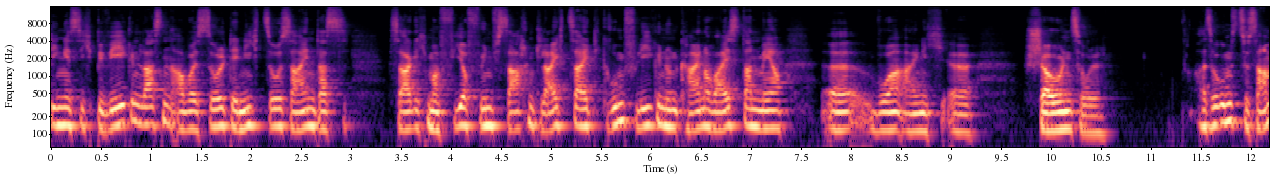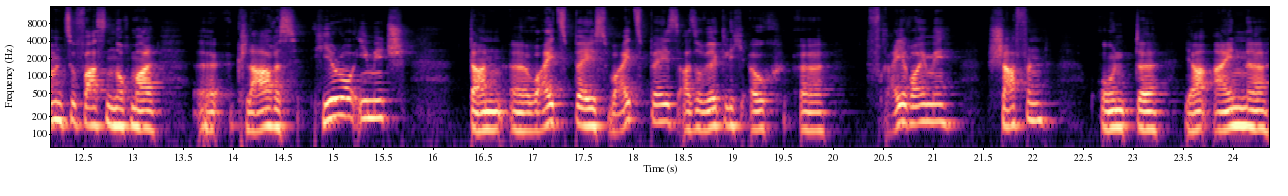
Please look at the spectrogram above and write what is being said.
Dinge sich bewegen lassen, aber es sollte nicht so sein, dass, sage ich mal, vier, fünf Sachen gleichzeitig rumfliegen und keiner weiß dann mehr, wo er eigentlich schauen soll. Also um es zusammenzufassen, nochmal klares Hero-Image, dann Whitespace, Whitespace, also wirklich auch Freiräume schaffen und äh, ja, ein äh,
